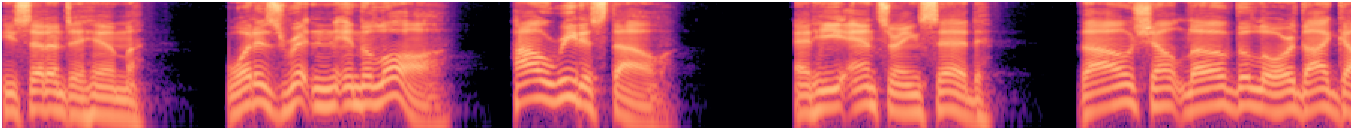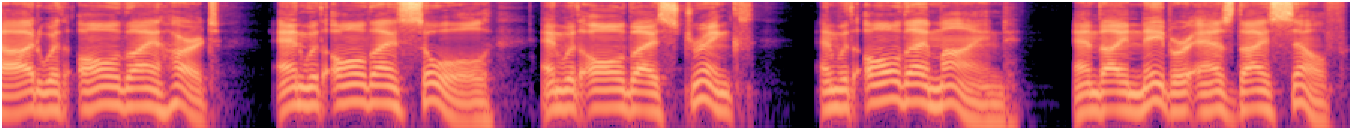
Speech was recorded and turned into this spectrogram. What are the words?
He said unto him, What is written in the law? How readest thou? And he answering said, Thou shalt love the Lord thy God with all thy heart, and with all thy soul, and with all thy strength, and with all thy mind, and thy neighbor as thyself.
